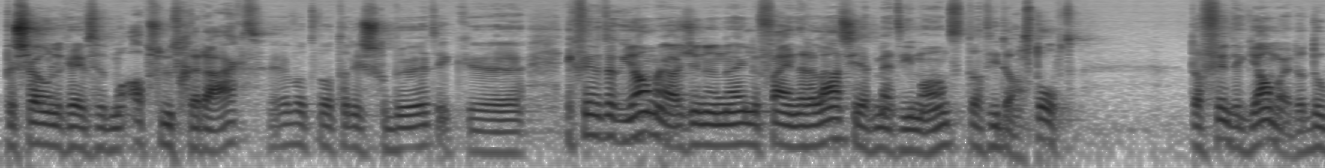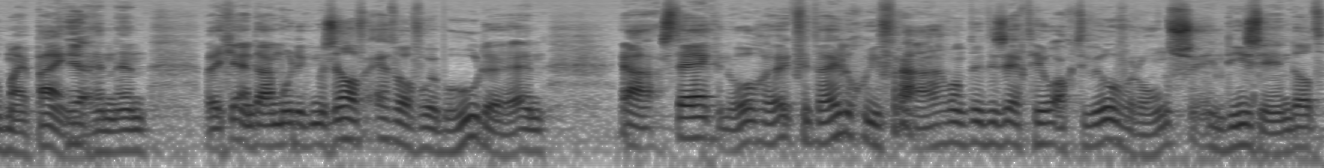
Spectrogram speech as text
persoonlijk heeft het me absoluut geraakt. Hè, wat, wat er is gebeurd. Ik, eh, ik vind het ook jammer als je een hele fijne relatie hebt met iemand. dat hij dan stopt. Dat vind ik jammer. Dat doet mij pijn. Ja. En, en, weet je, en daar moet ik mezelf echt wel voor behoeden. En ja, sterker nog, ik vind het een hele goede vraag. Want dit is echt heel actueel voor ons. In die zin dat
